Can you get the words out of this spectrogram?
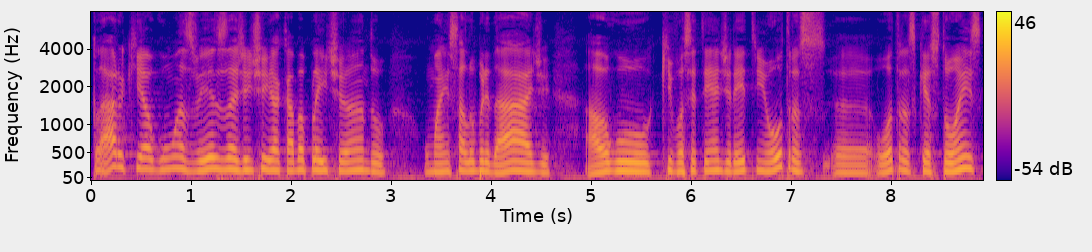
Claro que algumas vezes a gente acaba pleiteando uma insalubridade, algo que você tenha direito em outras, uh, outras questões,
